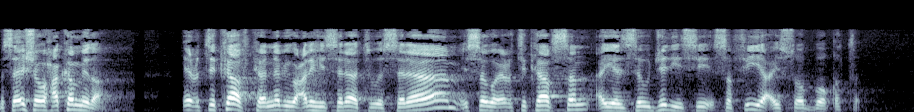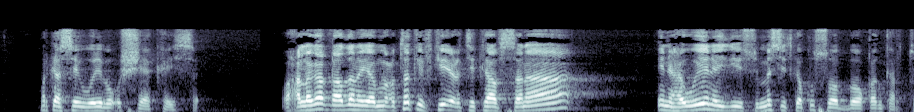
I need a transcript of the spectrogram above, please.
Masaa'isha waxaa ka mid a ictikaafka nebigu calayhi salaatu wasalaam isagoo ictikaafsan ayaa zawjadiisii safiya ay soo booqatay. Markaasay weliba u sheekaysay. Waxaa laga qaadanayaa muctakifkii ictikaafsanaa in haweenaydiisu masjidka ku soo booqan karto.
